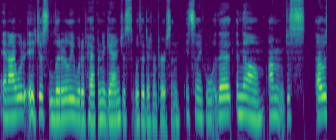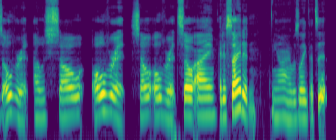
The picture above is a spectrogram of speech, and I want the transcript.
And I would it just literally would have happened again just with a different person. It's like that no, I'm just I was over it. I was so over it. So over it. So I I decided, you know, I was like that's it.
